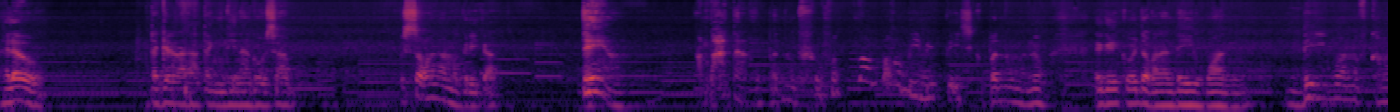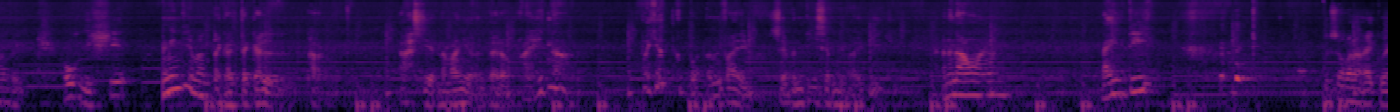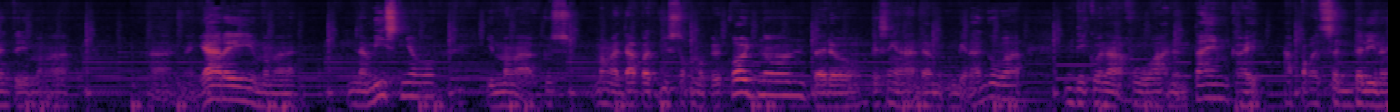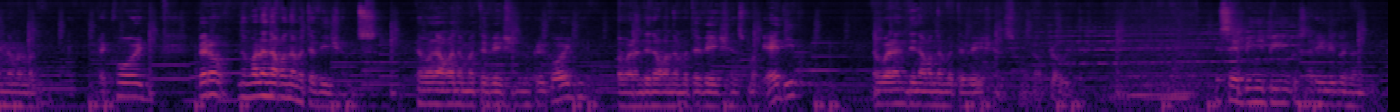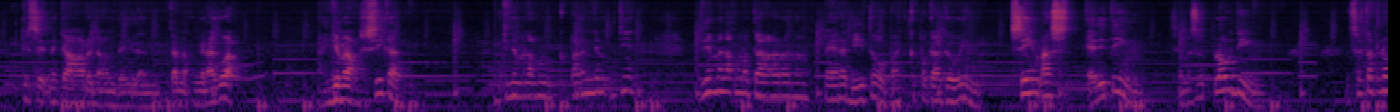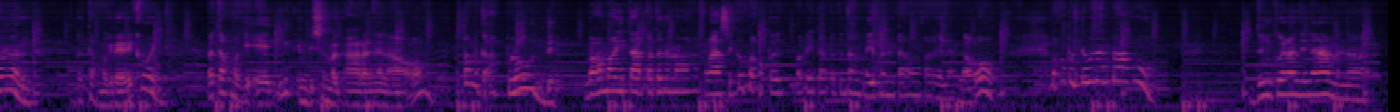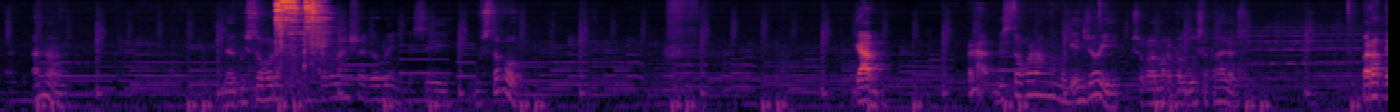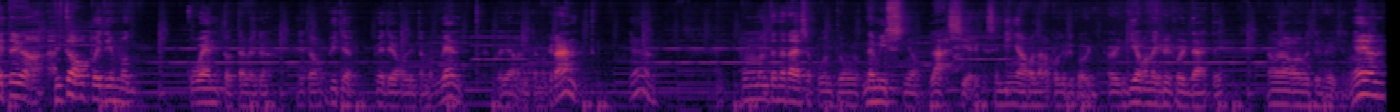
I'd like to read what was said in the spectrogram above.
Hello. Tagal na natin hindi nag-usap. Gusto ko na mag-recap. Damn! Ang bata ko pa nung baka baby face ko pa nung ano. Nag-record ako ng day one. Day one of college. Holy shit. I mean, hindi naman tagal-tagal. Parang last year naman yun. Pero kahit na. Payat ko pa. Ano, 5, 70, 75 kg. Ano na ako ngayon? 90? Gusto ko lang ikwento yung mga ah, nangyari, yung mga na-miss nyo, yung mga gusto, mga dapat gusto ko mag-record nun, pero kasi nga dami kong ginagawa, hindi ko nakakuha ng time kahit apakasadali lang naman mag-record. Pero nawalan ako ng motivations. Nawalan ako ng motivation mag-record. Nawalan din ako ng motivations mag-edit. Nawalan din ako ng motivations mag-upload. Kasi binibigyan ko sarili ko ng... Kasi nagkakaroon akong dahilan. Dami akong ginagawa. Hindi man ako sisikat. Hindi naman ako... Parang hindi, hindi, hindi naman ako magkakaroon ng pera dito. Bakit ko pa gagawin? Same as editing. Same as uploading. Sa tatlo nun. Ba't ako magre-record? Ba't ako mag-edit imbis na mag-aral na lang ako? Ba't ako mag-upload? Baka makita pa to ng mga kaklase ko. Baka makita pa to ng may ibang taong kakilala ko. Baka pagtawanan pa ako. Doon ko lang din nalaman na ano, na gusto ko, rin, ko lang siya gawin kasi gusto ko. Gab, wala, gusto ko lang mag-enjoy. Gusto ko lang makipag-usap halos. Parang ito yung, dito ako pwede magkwento talaga. Dito ako, pwede, pwede ako dito mag-vent. Pwede ako dito mag-rant. Yan. Pumunta na tayo sa puntong na-miss nyo last year kasi hindi nga ako nakapag-record or hindi ako nag-record dati na wala ako motivation. Ngayon,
